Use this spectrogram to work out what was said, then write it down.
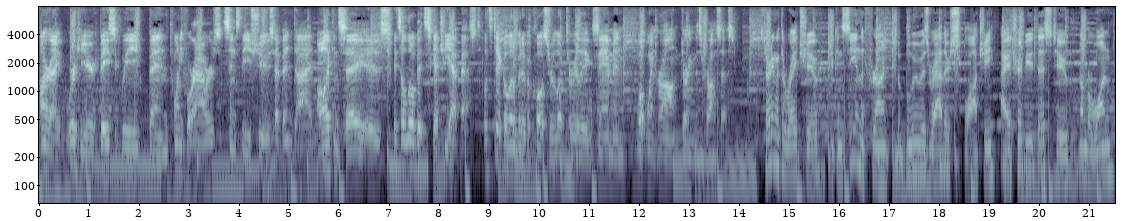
Alright, we're here. Basically been 24 hours since these shoes have been dyed. All I can say is it's a little bit sketchy at best. Let's take a little bit of a closer look to really examine what went wrong during this process. Starting with the right shoe, you can see in the front the blue is rather splotchy. I attribute this to number one,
